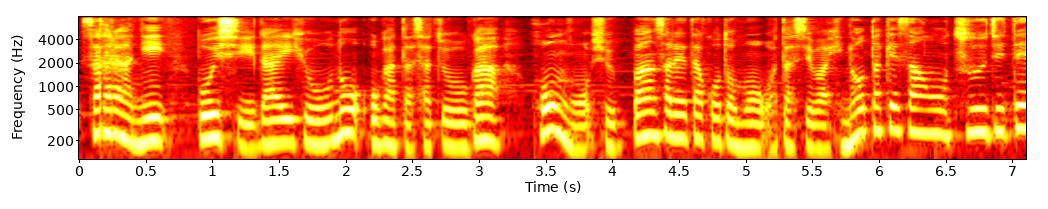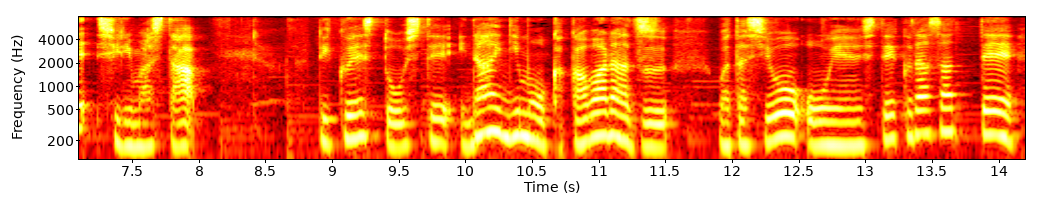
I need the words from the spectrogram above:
さらに Voicy代表の尾形社長が本を出版されたことも私は日野武さんを通じて知りました。リクエストをしていないにもかかわらず私を応援してくださって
